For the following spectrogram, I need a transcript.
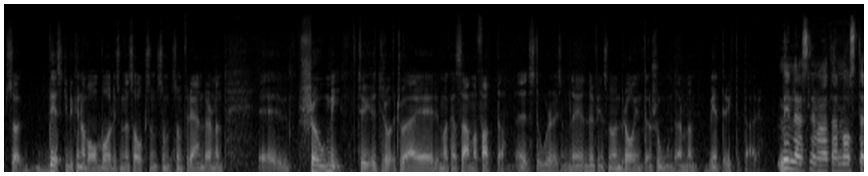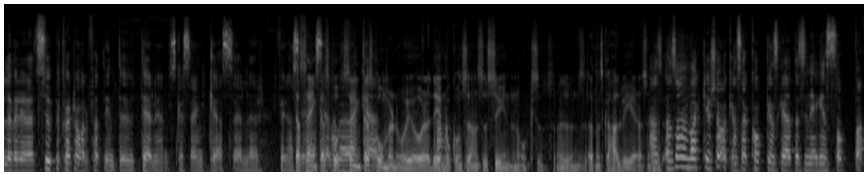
så det skulle kunna vara, vara liksom en sak som, som, som förändrar. Men Eh, show me, tror, tror jag är, man kan sammanfatta eh, Stora. Liksom. Det, det, finns nog en bra intention där, men vi är inte riktigt där. Min läsning var att han måste leverera ett superkvartal för att inte utdelningen ska sänkas eller finansieras. Ja, sänkas, sänkas kommer det nog att göra. Det är Aha. nog konsensussynen också, att den ska halveras. Han, han, sa en vacker sak. Han sa att kocken ska äta sin egen soppa.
